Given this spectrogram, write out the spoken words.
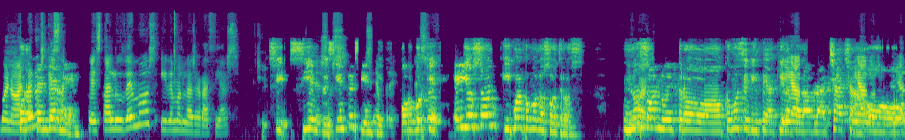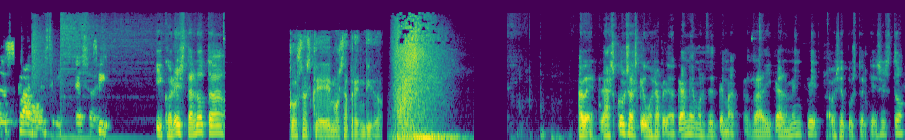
bueno, al menos que, saludemos y demos las gracias. Sí, siempre, siempre, siempre, Porque ellos son igual como nosotros. No son nuestro, ¿cómo se dice aquí la palabra? Chacha o esclavo. Sí, eso es. Y con esta nota... Cosas que hemos aprendido. A ver, las cosas que hemos aprendido. Cambiamos de tema radicalmente. A ver si he puesto el que es esto.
